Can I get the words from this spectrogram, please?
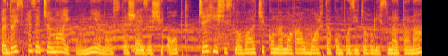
Pe 12 mai 1968, cehii și slovacii comemorau moartea compozitorului Smetana,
